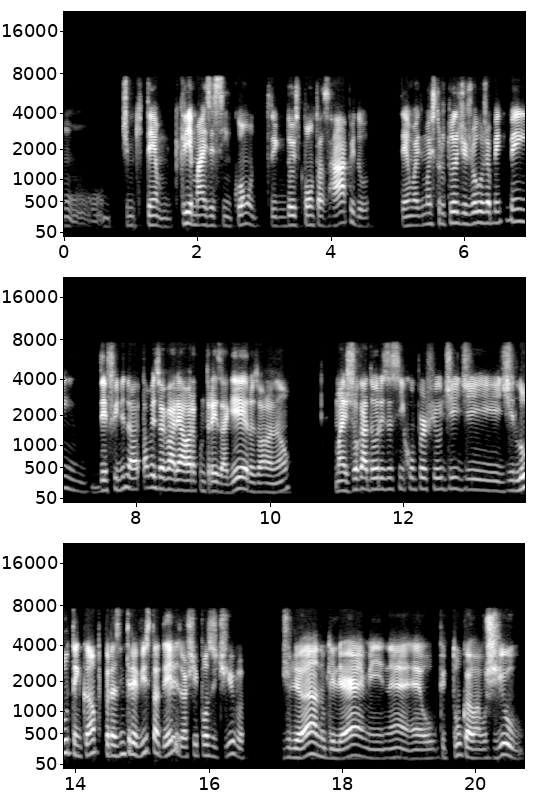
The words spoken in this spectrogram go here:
um time que tenha, cria mais esse incômodo, tem dois pontas rápido, tem uma, uma estrutura de jogo já bem, bem definida, talvez vai variar a hora com três zagueiros, a hora não, mas jogadores assim com perfil de, de, de luta em campo, pelas entrevistas deles, eu achei positiva. Juliano, Guilherme, né, é, o Pituca, o Gil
